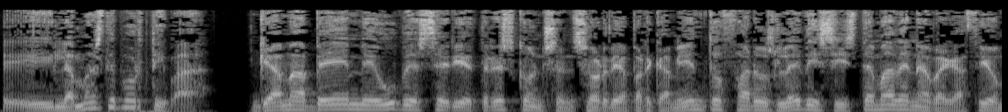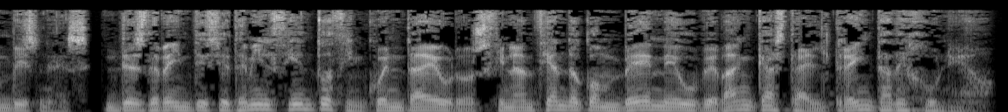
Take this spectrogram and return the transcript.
Y la más deportiva. Gama BMW Serie 3 con sensor de aparcamiento, faros LED y sistema de navegación business. Desde 27.150 euros, financiando con BMW Bank hasta el 30 de junio.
